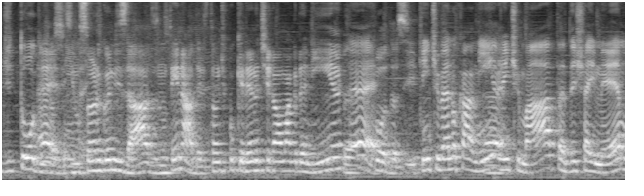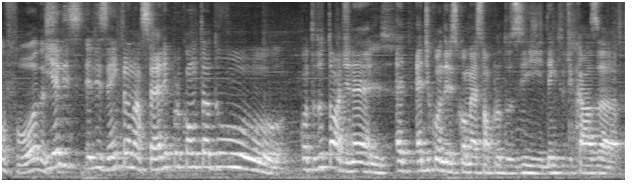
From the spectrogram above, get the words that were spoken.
de todos, É, assim. eles não né? são organizados, não tem nada. Eles estão, tipo, querendo tirar uma graninha. É, Foda-se. Quem tiver no caminho, a gente mata, deixa aí mesmo, foda-se. E eles, eles entram na série por conta do. Conta do Todd, né? Isso. É, é de quando eles começam a produzir dentro de casa,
